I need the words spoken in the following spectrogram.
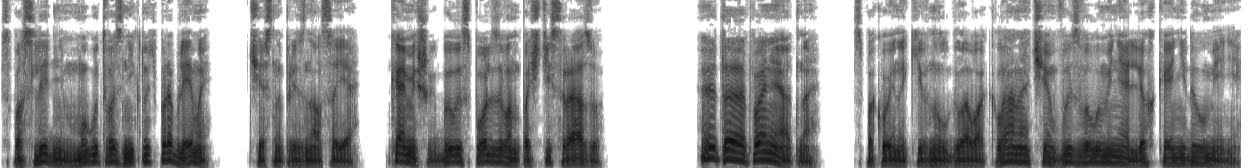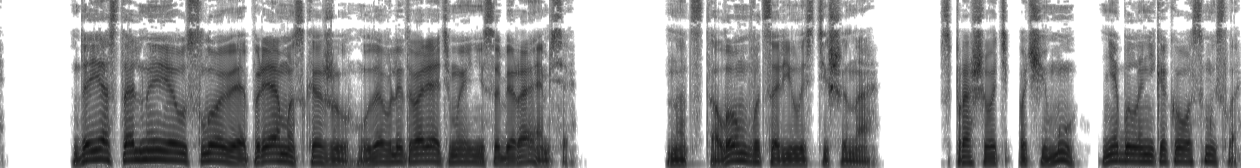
С последним могут возникнуть проблемы, честно признался я. Камешек был использован почти сразу. Это понятно, спокойно кивнул глава клана, чем вызвал у меня легкое недоумение. Да и остальные условия, прямо скажу, удовлетворять мы не собираемся. Над столом воцарилась тишина. Спрашивать «почему» не было никакого смысла.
